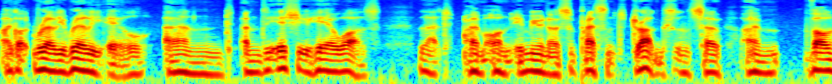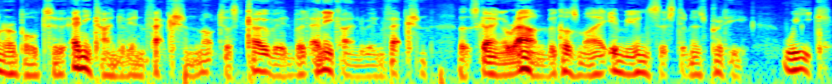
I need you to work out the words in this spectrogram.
I got really, really ill, and and the issue here was that I'm on immunosuppressant drugs, and so I'm vulnerable to any kind of infection, not just COVID, but any kind of infection that's going around because my immune system is pretty weak.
